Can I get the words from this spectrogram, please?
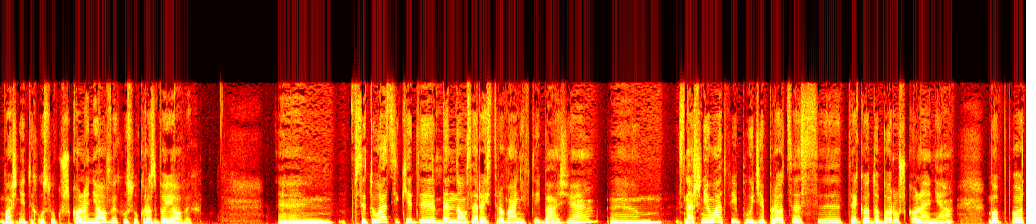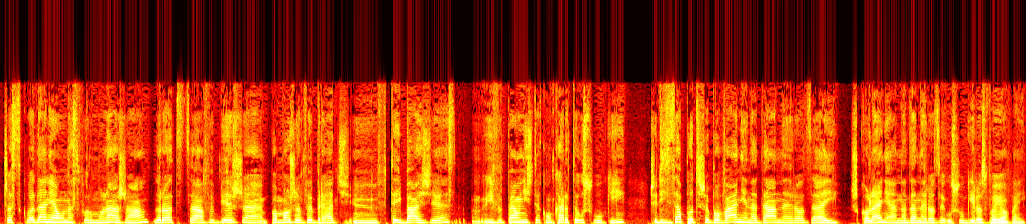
właśnie tych usług szkoleniowych, usług rozwojowych. W sytuacji, kiedy będą zarejestrowani w tej bazie, znacznie łatwiej pójdzie proces y, tego doboru szkolenia, bo podczas składania u nas formularza doradca wybierze, pomoże wybrać y, w tej bazie i wypełnić taką kartę usługi, czyli zapotrzebowanie na dany rodzaj szkolenia, na dany rodzaj usługi rozwojowej.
